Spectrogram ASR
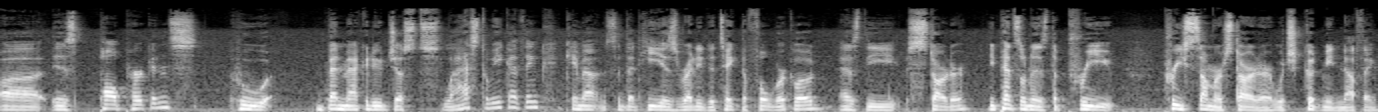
uh, is Paul Perkins, who Ben McAdoo just last week, I think, came out and said that he is ready to take the full workload as the starter. He penciled him as the pre pre summer starter, which could mean nothing.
